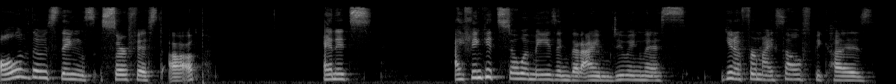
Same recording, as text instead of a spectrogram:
All of those things surfaced up. And it's, I think it's so amazing that I'm doing this you know, for myself because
